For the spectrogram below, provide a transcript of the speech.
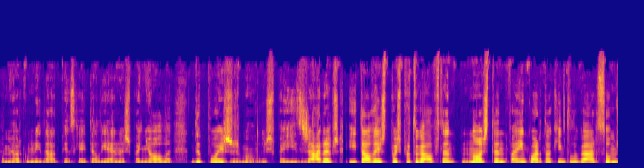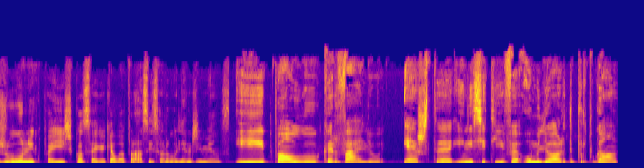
a maior comunidade penso que é italiana, espanhola, depois os países árabes e talvez depois Portugal. Portanto, nós, estando em quarto ou quinto lugar, somos o único país que consegue aquela praça. Isso orgulha-nos imenso. E Paulo Carvalho, esta iniciativa, o melhor de Portugal,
